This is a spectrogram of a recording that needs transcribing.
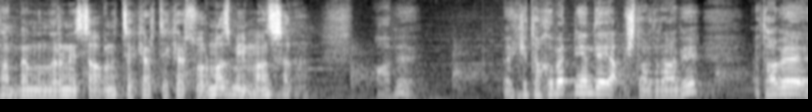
Ulan ben bunların hesabını teker teker sormaz mıyım lan sana? Abi, belki takip etmeyen diye yapmışlardır abi. E tabi,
